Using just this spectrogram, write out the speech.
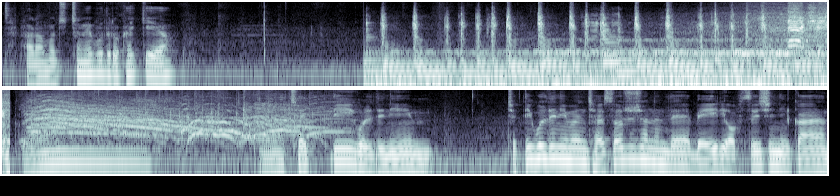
자, 바로 한번 추첨해 보도록 할게요. 아, 잭디 골드님 잭디 골드님은 잘 써주셨는데 메일이 없으시니까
